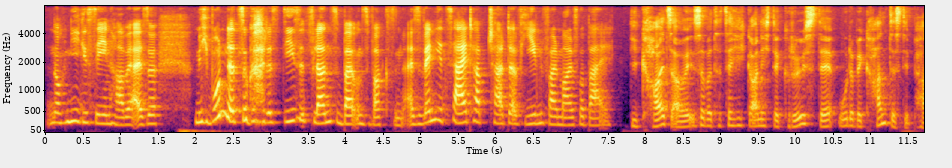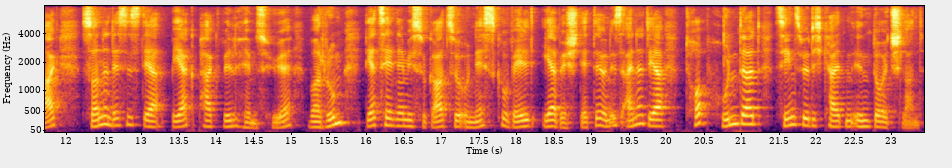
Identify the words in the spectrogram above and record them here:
noch nie gesehen habe. Also mich wundert sogar, dass diese Pflanzen bei uns wachsen. Also wenn ihr Zeit habt, schaut da auf jeden Fall mal vorbei. Die Karlsauer ist aber tatsächlich gar nicht der größte oder bekannteste Park, sondern das ist der Bergpark Wilhelmshöhe. Warum? Der zählt nämlich sogar zur UNESCO-Welterbestätte und ist einer der Top 100 Sehenswürdigkeiten in Deutschland.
